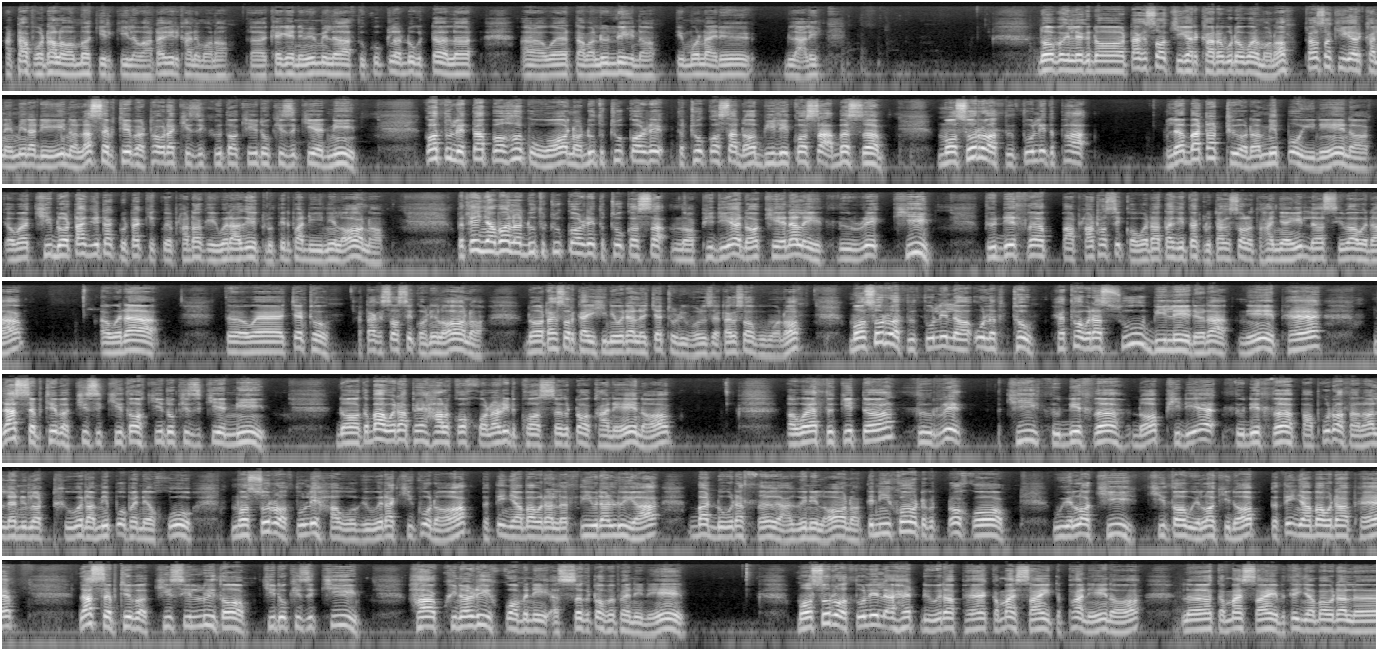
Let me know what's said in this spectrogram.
အတာပေါ်တာလောမကီကီလောတာဂီခါနေမော်နော်ခဲခဲနေမီမီလာသူကုကလဒုကတလအဝဲတာမလူလီနော်ဒီမနိုင် de လာလီတော့ဘယ်လေကတော့တက်ဆော့ခီကခါရဘူးတော့ဝဲမော်နော်တက်ဆော့ခီကခါနေမီနာဒီနော်လက်စက်တေဘထောက်ရခီဇီကူတော့ခီဒိုခီဇီကီနီ ก็ตุเลตาปะฮอกวอนอดูตุทุกอเรตุทุกอซาดอบิลิกอซาเบสมอโซรอตุตุเลตพะเลบตัถือดอมีปุยนี่เนาะเอาไว้คีบลอตากิตากุตากิเกวพลาดอกิเวราเกกลุติพะดีนี่ลอเนาะပတိညာဘလာဒုတထုကောရတထုကဆပ်နော် PDF တော့ KNL သူရခီသူဒီသပပလာထစစ်ကိုဝဒတာဂီတကလူတာဆောလတဟညာီလစီဝဝဒအဝဒတဝဲချက်ထို အတကဆောစစ်ကိုနေလောနော်ဒေါ်တက်ဆော့ကိုင်ဟီနေဝဒါလက်ချက်တူရီဗိုလူစတက်ဆော့ဘူးမနော်မော်ဆိုရတူတူလီလာအိုလတ်ထုဟက်ထောဝဒါဆူဘီလေဒရာနေဖဲ last september ခီစီကီတော့ကီဒိုခီစီကီနီဒေါ်ကဘာဝဒါဖဲဟာလကိုခေါ်နာရီခေါ်ဆကတော့ခါနေနော်အဝဲသူကီတသူရစ် ခီသူဒီသတော့ PDF သူဒီသပပူရတာလနီလထူဝဒမီပိုပဲနေခုမဆူရတူလီဟာဝဂီဝရခီကိုတော့ပတိညာဘဝရလသီဝရလူရဘတ်ဒူရသအဂီနီလောနော်တင်းနီခေါတတော့ခေါဝီလော့ခီခီတော့ဝီလော့ခီတော့ပတိညာဘဝရဖဲ last september ခီစီလူတော့ခီဒိုခီစီခီဟာခွီနာရီကွန်မနီအစကတော့ဖဲဖဲနေနေ မော်ဆူရိုတူလီလဟက်ဒီဝရဖဲကမဆိုင်တဖာနေနော်လေကမဆိုင်ပတိညာဘောဒါလေ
